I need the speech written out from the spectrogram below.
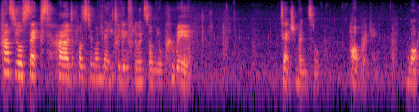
Has your sex had a positive or negative influence on your career? Detrimental, heartbreaking. Why?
